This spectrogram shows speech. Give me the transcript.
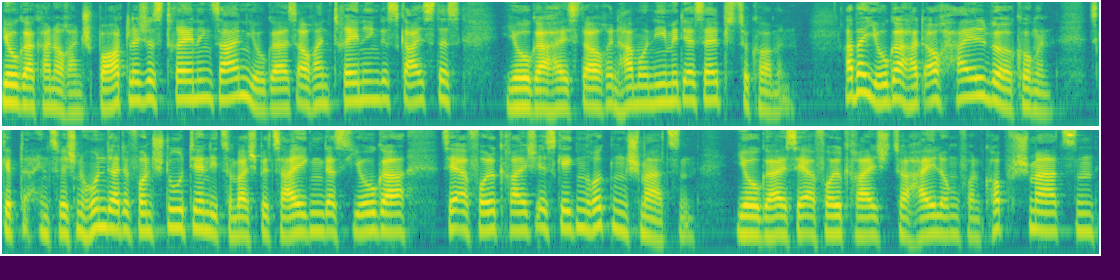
Yoga kann auch ein sportliches Training sein, Yoga ist auch ein Training des Geistes, Yoga heißt auch, in Harmonie mit dir selbst zu kommen. Aber Yoga hat auch Heilwirkungen. Es gibt inzwischen hunderte von Studien, die zum Beispiel zeigen, dass Yoga sehr erfolgreich ist gegen Rückenschmerzen. Yoga ist sehr erfolgreich zur Heilung von Kopfschmerzen.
